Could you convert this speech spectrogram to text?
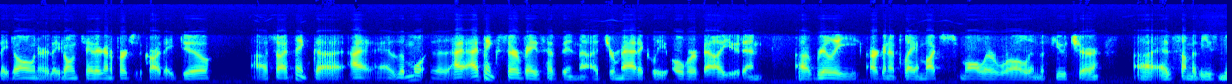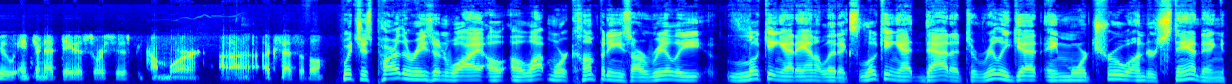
they don't, or they don't say they're going to purchase a car they do. Uh, so I think uh, I, the more I, I think surveys have been uh, dramatically overvalued and uh, really are going to play a much smaller role in the future uh, as some of these new internet data sources become more uh, accessible. Which is part of the reason why a, a, lot more companies are really looking at analytics, looking at data to really get a more true understanding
